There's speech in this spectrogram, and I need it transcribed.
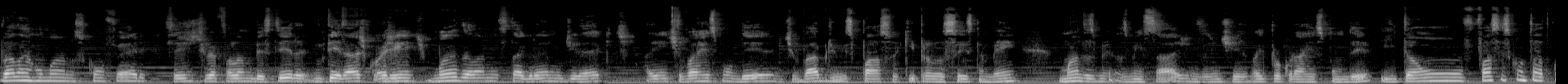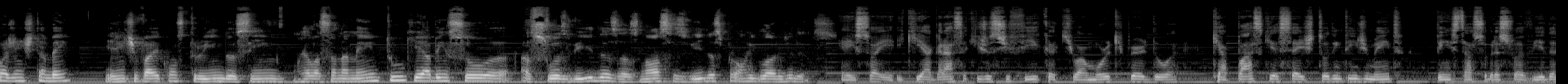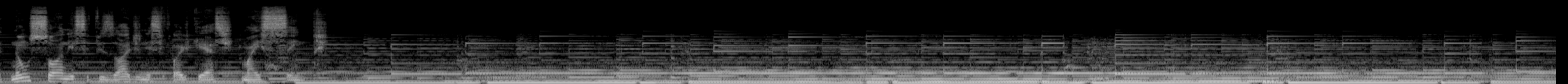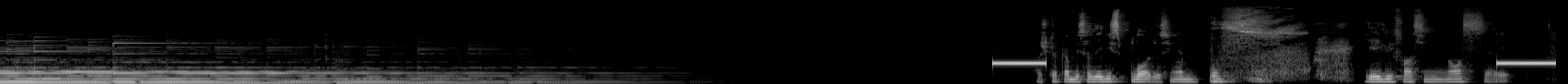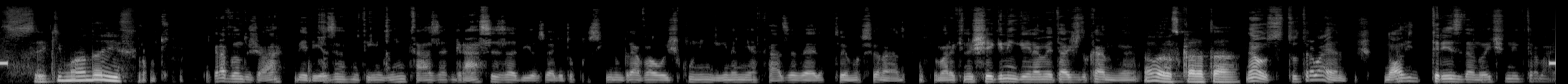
Vai lá em Romanos, confere. Se a gente estiver falando besteira, interage com a gente, manda lá no Instagram, no direct. A gente vai responder, a gente vai abrir um espaço aqui para vocês também. Manda as mensagens, a gente vai procurar responder. Então, faça esse contato com a gente também e a gente vai construindo assim um relacionamento que abençoa as suas vidas, as nossas vidas para honra e glória de Deus. É isso aí. E que a graça que justifica, que o amor que perdoa, que a paz que excede todo entendimento venha estar sobre a sua vida, não só nesse episódio, nesse podcast, mas sempre. Cabeça dele explode, assim, né? Puff. E ele fala assim, nossa, é você que manda isso. Pronto. Tô gravando já, beleza. Não tem ninguém em casa, graças a Deus, velho. Eu tô conseguindo gravar hoje com ninguém na minha casa, velho. Tô emocionado. Tomara que não chegue ninguém na metade do caminho. né? Não, os caras tá. Não, eu tô trabalhando, bicho. 9 e 13 da noite, nego trabalhando.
